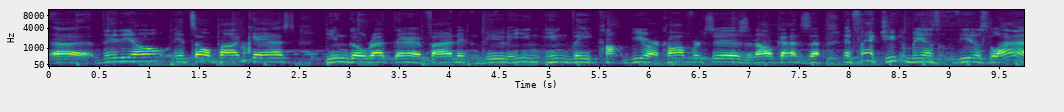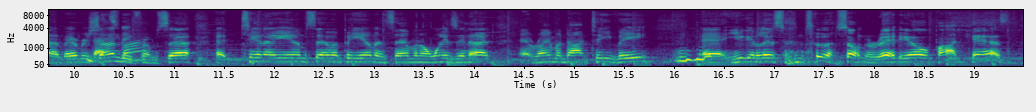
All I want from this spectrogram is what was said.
uh, video. It's on podcast. You can go right there and find it and view. You can, you can view, view our conferences and all kinds of stuff. In fact, you can be view us live every That's Sunday right. from at 10 a.m., 7 p.m., and 7 on Wednesday night at Rhema.tv. Mm-hmm. Uh, you can listen to us on the radio podcast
